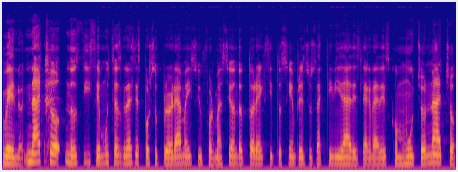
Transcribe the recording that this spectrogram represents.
Bueno, Nacho nos dice muchas gracias por su programa y su información, doctora. Éxito siempre en sus actividades. Le agradezco mucho, Nacho.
